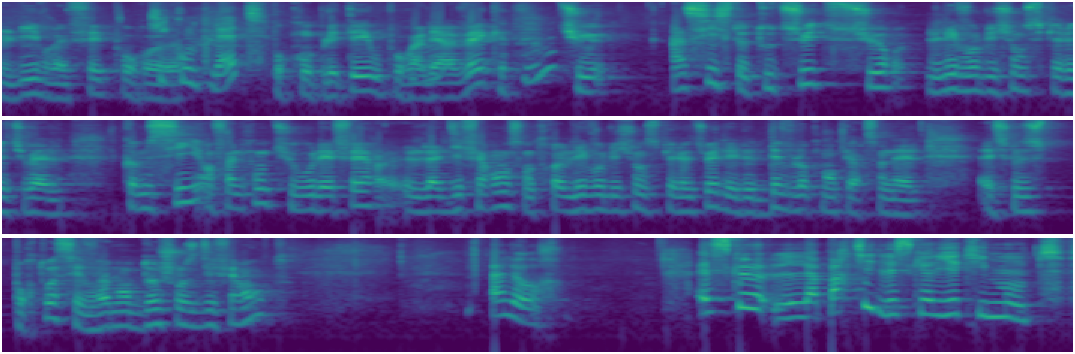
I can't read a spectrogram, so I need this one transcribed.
que le livre est fait pour, qui euh, complète. pour compléter ou pour aller avec. Mmh. Tu insiste tout de suite sur l'évolution spirituelle, comme si, en fin de compte, tu voulais faire la différence entre l'évolution spirituelle et le développement personnel. Est-ce que pour toi, c'est vraiment deux choses différentes? Alors, est-ce que la partie de l'escalier qui monte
